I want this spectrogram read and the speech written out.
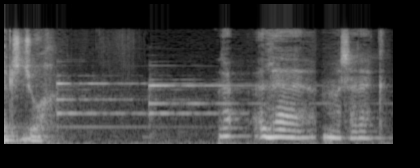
عندك الجوع لا لا ما شراك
